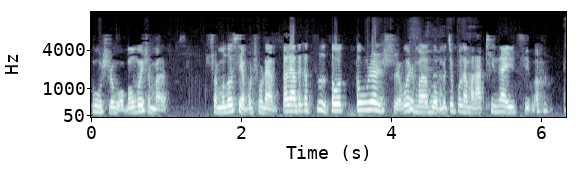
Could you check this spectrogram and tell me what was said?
故事，我们为什么什么都写不出来？大家这个字都都认识，为什么我们就不能把它拼在一起呢？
